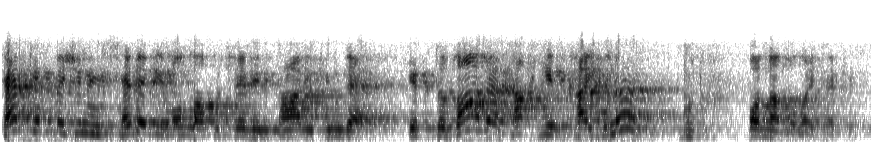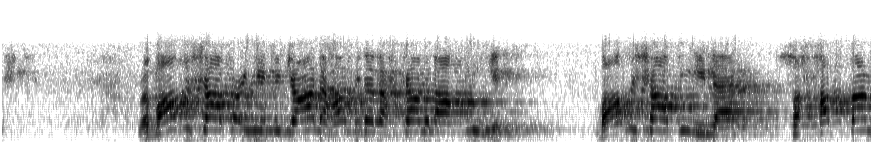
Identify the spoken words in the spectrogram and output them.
Terk etmesinin sebebi Molla Husrev'in tarifinde iktiza ve tahyir kaydını budur. Ondan dolayı terk etmiştir. Ve bazı şafiiyeti cealeha minel ahkamil akliyeti. Bazı şafiiler sıhhattan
